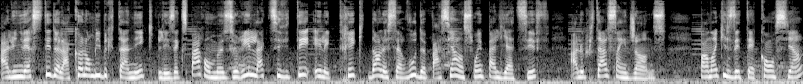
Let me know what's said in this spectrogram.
À l'Université de la Colombie-Britannique, les experts ont mesuré l'activité électrique dans le cerveau de patients en soins palliatifs à l'hôpital St. John's, pendant qu'ils étaient conscients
